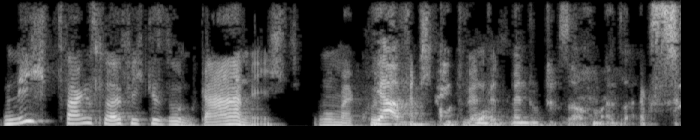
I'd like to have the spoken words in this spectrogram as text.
nicht zwangsläufig gesund, gar nicht. Nur mal kurz. Ja, finde ich gut, wenn, wenn du das auch mal sagst.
